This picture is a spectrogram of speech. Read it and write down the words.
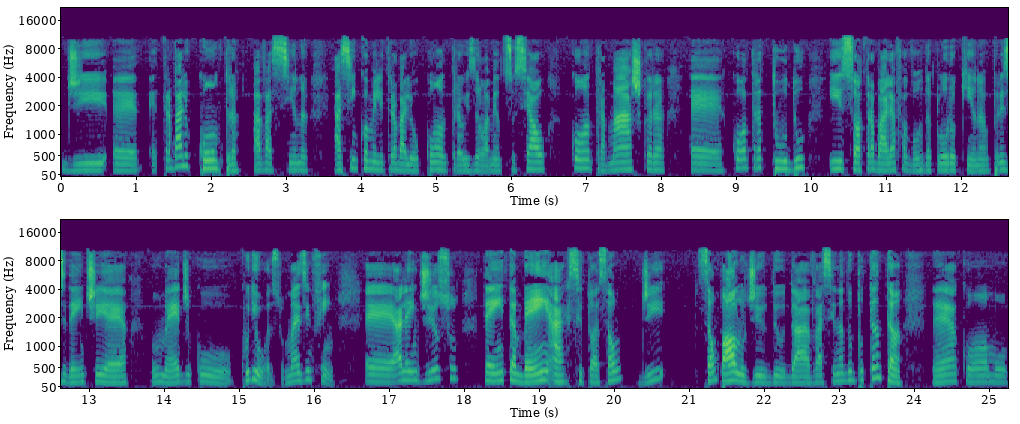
de é, é, trabalho contra a vacina, assim como ele trabalhou contra o isolamento social, contra a máscara, é, contra tudo e só trabalha a favor da cloroquina. O presidente é um médico curioso, mas enfim. É, além disso, tem também a situação de São Paulo, de, de, da vacina do Butantan. Né? Como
